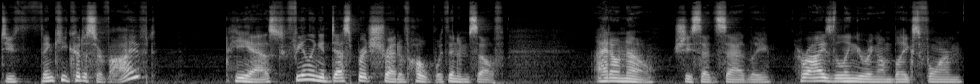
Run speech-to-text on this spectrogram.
Do you think he could have survived? He asked, feeling a desperate shred of hope within himself. I don't know, she said sadly, her eyes lingering on Blake's form.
